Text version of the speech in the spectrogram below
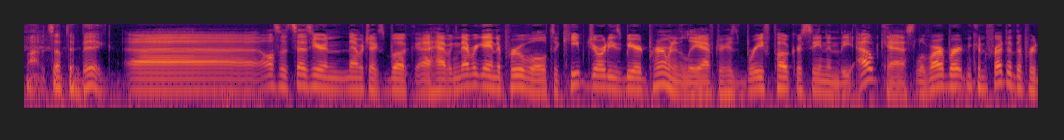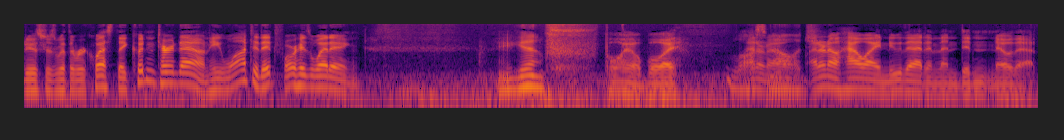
Come on, it's something big. Uh, also, it says here in Nemecek's book, uh, having never gained approval to keep Geordi's beard permanently after his brief poker scene in The Outcast, LeVar Burton confronted the producers with a request they couldn't turn down. He wanted it for his wedding. There you go. Boy, oh boy. Lost I don't know. knowledge. I don't know how I knew that and then didn't know that.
